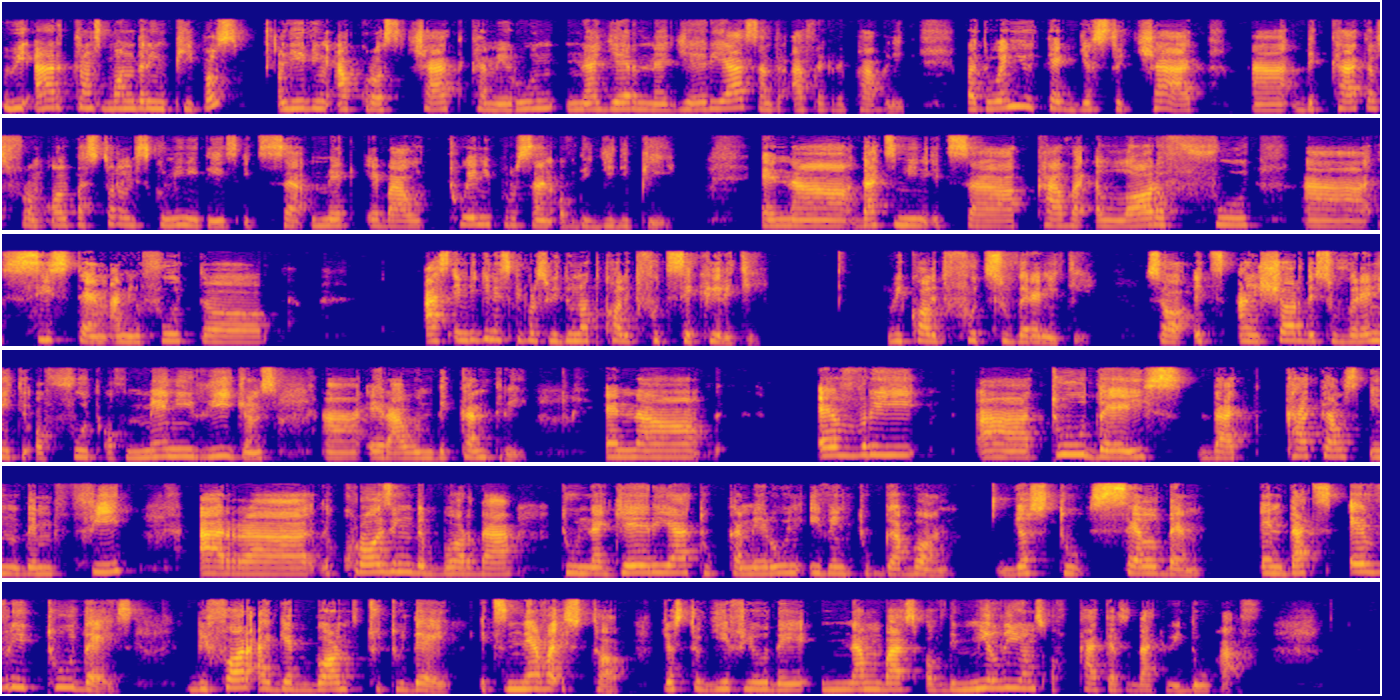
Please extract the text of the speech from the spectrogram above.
we are transboundary peoples living across Chad, Cameroon, Niger, Nigeria, Central African Republic. But when you take just to Chad, uh, the cattle from all pastoralist communities, it's uh, make about 20% of the GDP. And uh, that means it's uh, cover a lot of food uh, system, I mean food, uh, as indigenous peoples, we do not call it food security. We call it food sovereignty. So it's ensure the sovereignty of food of many regions uh, around the country. And every uh, two days that cattle in them feed are uh, crossing the border to Nigeria, to Cameroon, even to Gabon, just to sell them. And that's every two days. Before I get born to today, it's never stopped, just to give you the numbers of the millions of cattle that we do have.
